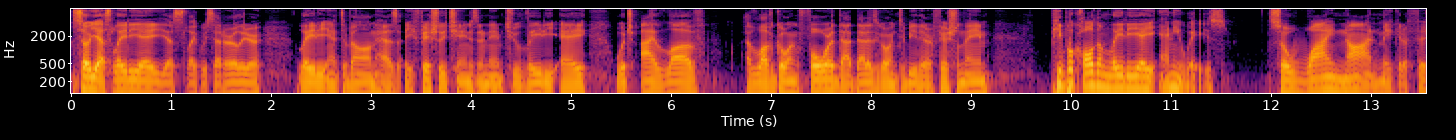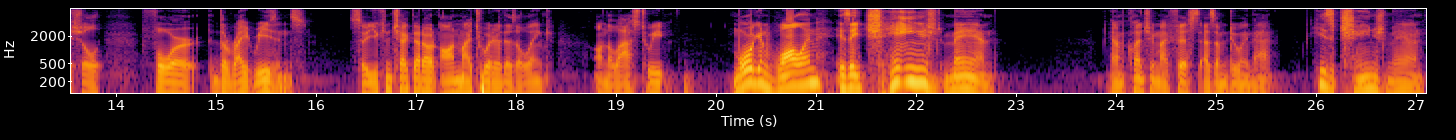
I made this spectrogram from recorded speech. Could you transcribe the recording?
So yes, Lady A, yes, like we said earlier, Lady Antebellum has officially changed their name to Lady A, which I love. I love going forward that that is going to be their official name. People called them Lady A anyways. So why not make it official for the right reasons? So you can check that out on my Twitter. There's a link on the last tweet. Morgan Wallen is a changed man. And I'm clenching my fist as I'm doing that. He's a changed man.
